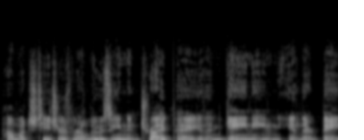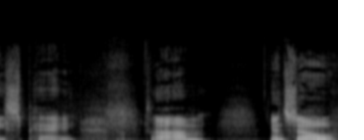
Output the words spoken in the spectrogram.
how much teachers were losing in TriPay and then gaining in their base pay. Um, and so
